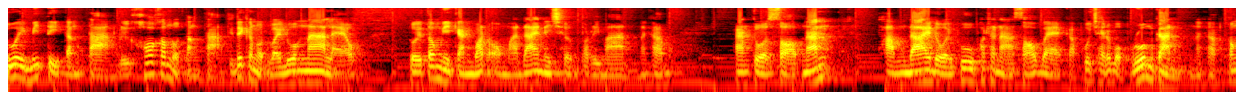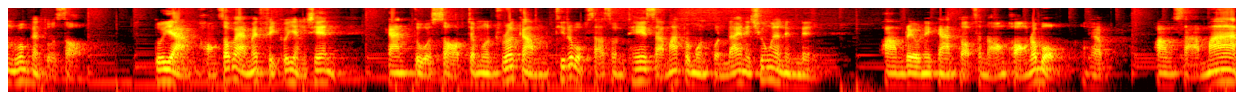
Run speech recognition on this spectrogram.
ด้วยมิติต่างๆ หรือข้อกำหนดต่างๆ ที่ได้กำหนดไว้ล่วงหน้าแล้ว โดยต้องมีการวัดออกมาได้ในเชิงปริมาณนะครับ การตรวจสอบนั้นทำได้โดยผู้พัฒนาซอฟต์แวร์กับผู้ใช้ระบบร่วมกันนะครับ ต้องร่วมกันตรวจสอบ ตัวอย่างของ software metric ก็อย่างเช่น การตรวจสอบจำนวนธุรกรรมที่ระบบสารสนเทศสามารถประมวลผลได้ในช่วงเวลาหนึ่ง ความเร็วในการตอบสนองของระบบนะครับความสามารถ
